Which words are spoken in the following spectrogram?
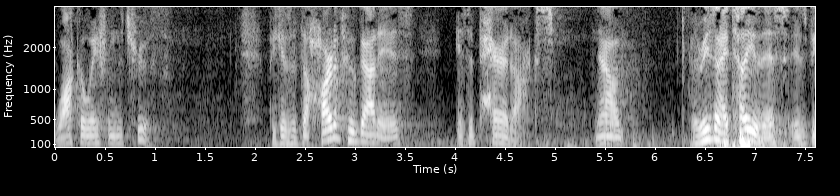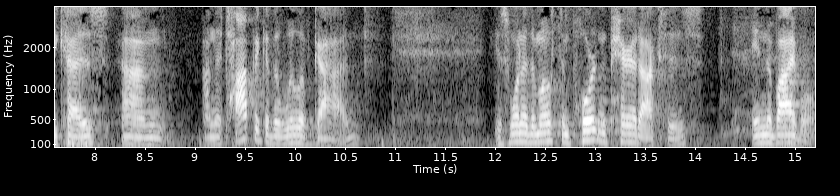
walk away from the truth. Because at the heart of who God is, is a paradox. Now, the reason I tell you this is because um, on the topic of the will of God is one of the most important paradoxes in the Bible.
